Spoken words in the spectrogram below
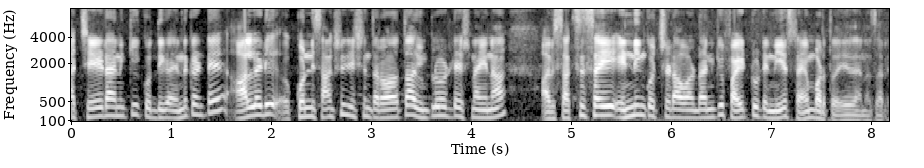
అది చేయడానికి కొద్దిగా ఎందుకంటే ఆల్రెడీ కొన్ని శాంక్షన్ చేసిన తర్వాత ఇంప్లిమెంటేషన్ అయినా అవి సక్సెస్ అయ్యి ఎండింగ్కి వచ్చేయడానికి five to ten years time పడుతుంది ఏదైనా సరే.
